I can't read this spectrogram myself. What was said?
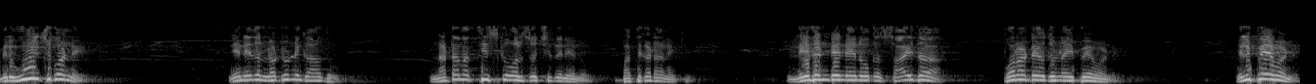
మీరు ఊహించుకోండి నేనేదో నటుడిని కాదు నటన తీసుకోవాల్సి వచ్చింది నేను బతకడానికి. లేదంటే నేను ఒక సాయుధ పోరాట యోధుడిని అయిపోయేవాడిని. వెళ్ళిపోయేవాడిని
